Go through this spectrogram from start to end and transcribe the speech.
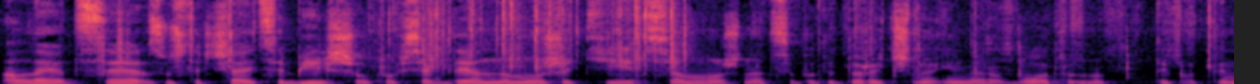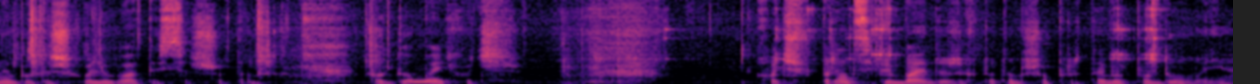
але це зустрічається більше у повсякденному житті. Це можна, це буде доречно і на роботу. Ну, типу, ти не будеш хвилюватися, що там подумають, хоч, хоч в принципі, байдуже, хто там що про тебе подумає.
